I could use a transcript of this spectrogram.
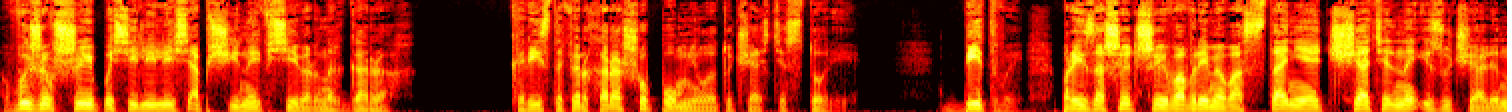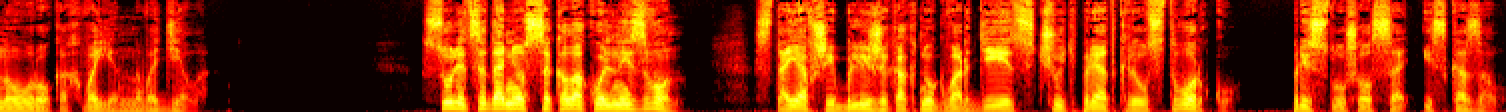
выжившие поселились общиной в северных горах. Кристофер хорошо помнил эту часть истории. Битвы, произошедшие во время восстания, тщательно изучали на уроках военного дела. С улицы донесся колокольный звон. Стоявший ближе к окну гвардеец чуть приоткрыл створку, прислушался и сказал.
